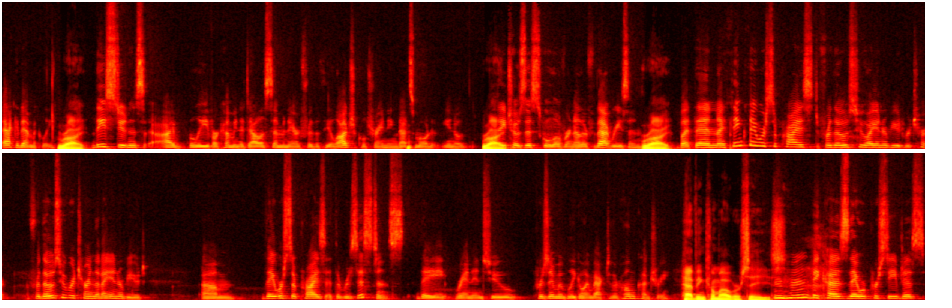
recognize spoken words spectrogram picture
academically. Right. These students, I believe, are coming to Dallas Seminary for the theological training. That's motive. You know, they chose this school over another for that reason. Right. But then I think they were surprised for those who I interviewed return for those who returned that I interviewed. Um, they were surprised at the resistance they ran into, presumably going back to their home country, Having come overseas. Mhm, because they were perceived as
